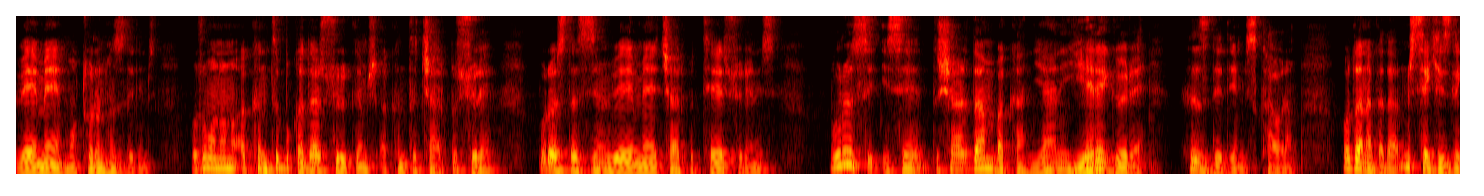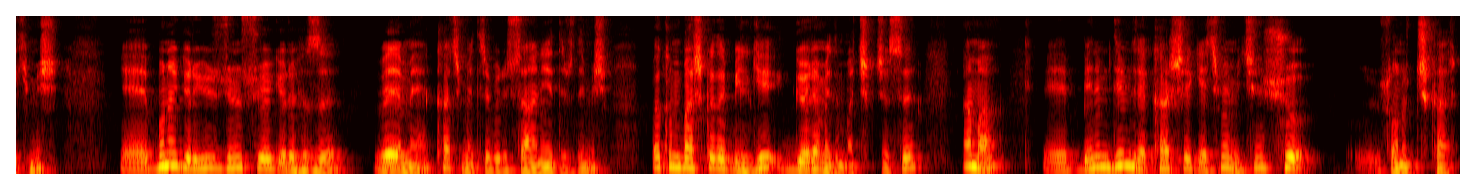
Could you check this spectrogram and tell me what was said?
VM motorun hızı dediğimiz. O zaman onu akıntı bu kadar sürüklemiş. Akıntı çarpı süre. Burası da sizin VM çarpı T süreniz. Burası ise dışarıdan bakan yani yere göre hız dediğimiz kavram. O da ne kadarmış? 8'likmiş. E, buna göre yüzcünün suya göre hızı VM kaç metre bölü saniyedir demiş. Bakın başka da bilgi göremedim açıkçası. Ama e, benim dimdirek karşıya geçmem için şu sonuç çıkar.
